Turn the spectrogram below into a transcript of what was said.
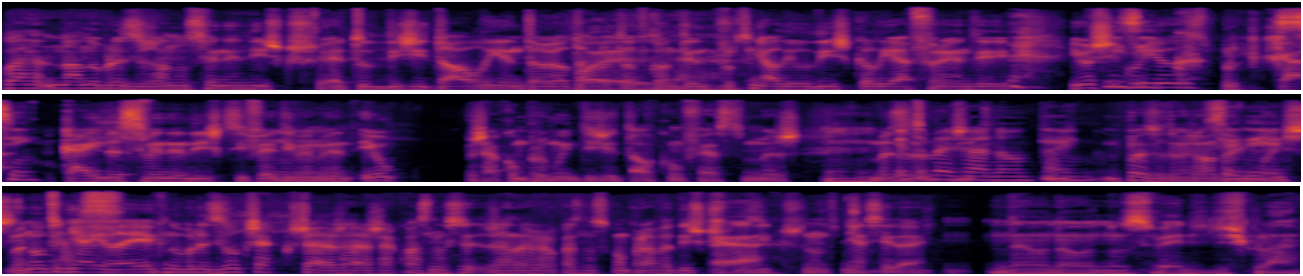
lá, lá no Brasil já não se vendem discos, é tudo digital. E então ele estava todo contente é. porque tinha ali o disco ali à frente. E eu achei Físico. curioso porque cá, cá, ainda se vendem discos, efetivamente. Hum. Eu já compro muito digital, confesso, mas, uhum. mas eu também já não tenho. Pois eu também já não tenho muitos. Mas não tinha a ideia que no Brasil já, já, já, já, quase, não se, já, já quase não se comprava discos é. físicos, não tinha essa ideia. Não, não, não se vende disco lá.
